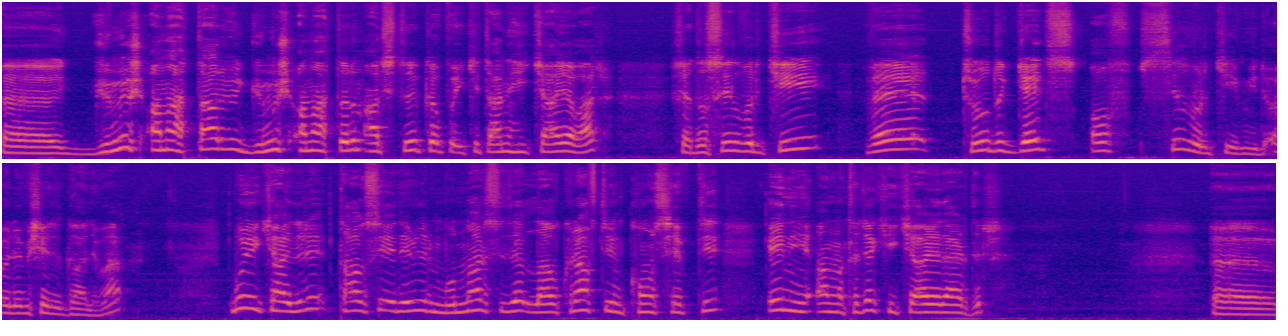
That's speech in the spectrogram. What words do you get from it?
Ee, gümüş anahtar ve gümüş anahtarın açtığı kapı iki tane hikaye var. İşte The Silver Key ve Through the Gates of Silver Key miydi? Öyle bir şeydi galiba. Bu hikayeleri tavsiye edebilirim. Bunlar size Lovecraftian konsepti en iyi anlatacak hikayelerdir. Ee,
